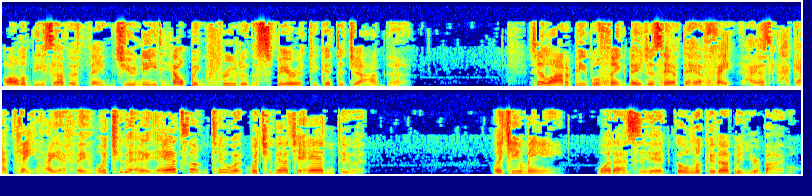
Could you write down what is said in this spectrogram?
all of these other things. You need helping fruit of the spirit to get the job done. See, a lot of people think they just have to have faith. I just, I got faith. I got faith. What you, add something to it. What you got you adding to it? What you mean? What I said. Go look it up in your Bible.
